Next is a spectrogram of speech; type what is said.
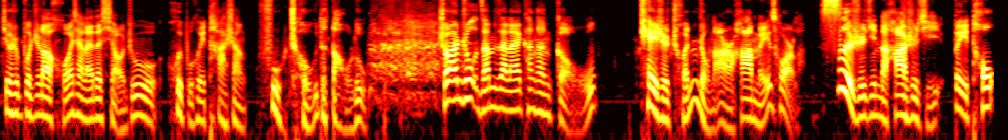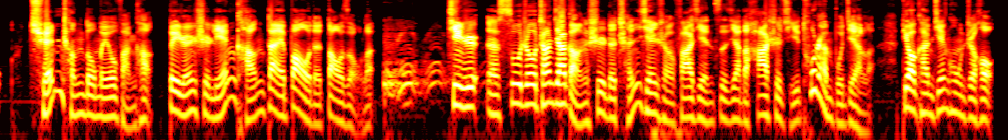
就是不知道活下来的小猪会不会踏上复仇的道路。说完猪，咱们再来看看狗。这是纯种的二哈，没错了，四十斤的哈士奇被偷，全程都没有反抗。被人是连扛带抱的盗走了。近日，呃，苏州张家港市的陈先生发现自家的哈士奇突然不见了。调看监控之后，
